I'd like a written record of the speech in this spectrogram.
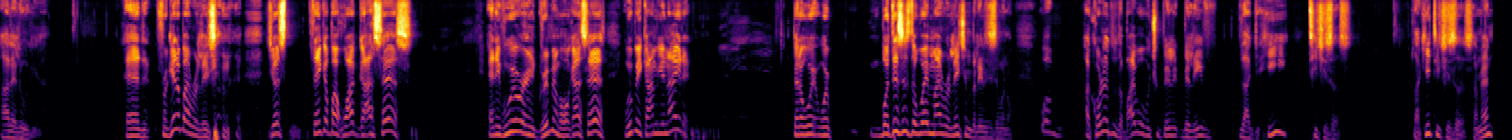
Hallelujah. And forget about religion. Just think about what God says. And if we were in agreement with what God says, we become united. But we're, we're but this is the way my religion believes. Well, according to the Bible, we should believe like He teaches us. Like He teaches us. Amen.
